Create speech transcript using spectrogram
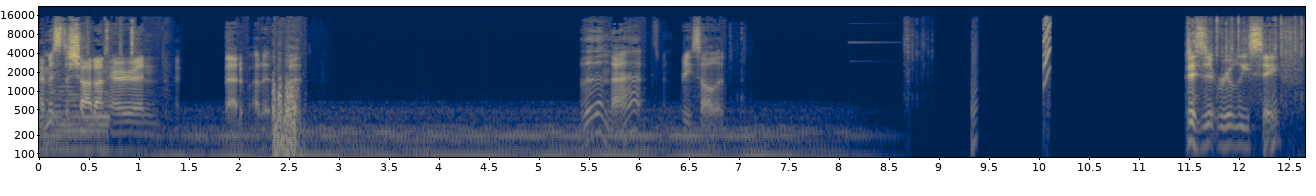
I missed a shot on her and I'm bad about it, but other than that, it's been pretty solid. Is it really safe?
